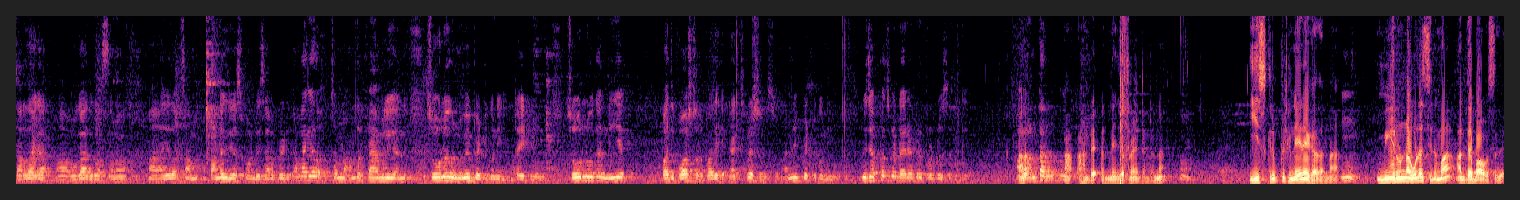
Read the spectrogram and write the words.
సరదాగా ఉగాదికి వస్తాను ఏదో సమ్ పండగ చేసుకోండి సెలబ్రేట్ అలాగేదో చిన్న అందరు ఫ్యామిలీ అని సోలోగా నువ్వే పెట్టుకుని టైటిల్. సోలోగా నీయే పది పోస్టర్ పది ఎక్స్ప్రెషన్స్ అన్నీ పెట్టుకుని నువ్వు చెప్పచ్చు కదా డైరెక్టర్ ప్రొడ్యూసర్కి వాళ్ళు అంటారు. అంటే నేను చెప్పడం ఏంటంటే ఈ స్క్రిప్ట్కి నేనే కదన్నా మీరున్నా కూడా సినిమా అంతే బాగా వస్తుంది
